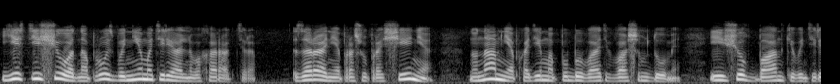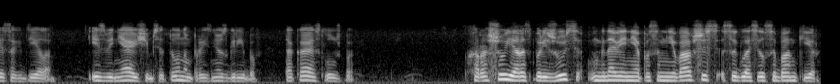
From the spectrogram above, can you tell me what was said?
Есть еще одна просьба нематериального характера. Заранее прошу прощения, но нам необходимо побывать в вашем доме. И еще в банке в интересах дела. Извиняющимся тоном произнес Грибов. Такая служба. «Хорошо, я распоряжусь», — мгновение посомневавшись, согласился банкир.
